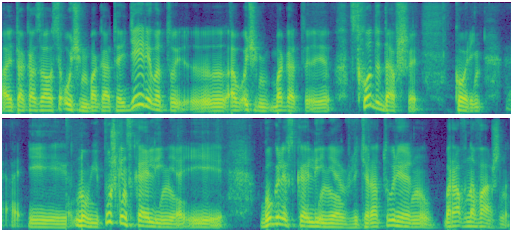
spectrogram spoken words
а это оказалось очень богатое дерево, э, а очень богатые сходы давшие корень. И, ну, и пушкинская линия, и гоголевская линия в литературе ну, равноважны.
